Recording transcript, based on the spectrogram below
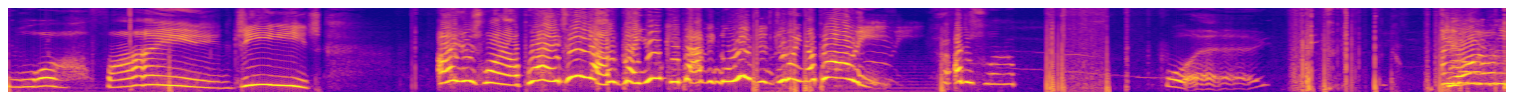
Whoa, fine. Jeez. I just want to play hours, but you keep having to live and join a party. I just want to play. I know how to.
